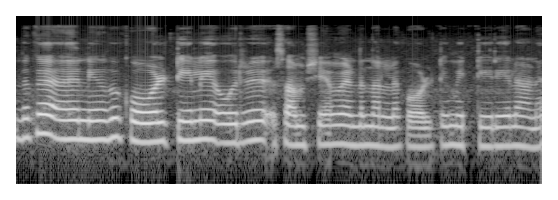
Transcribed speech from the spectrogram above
ഇതൊക്കെ നിങ്ങൾക്ക് ക്വാളിറ്റിയിൽ ഒരു സംശയം വേണ്ട നല്ല ക്വാളിറ്റി മെറ്റീരിയലാണ്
